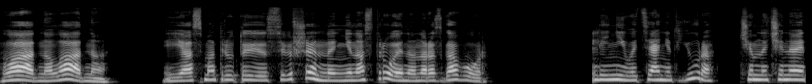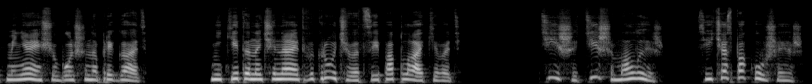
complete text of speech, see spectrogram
«Ладно, ладно», «Я смотрю, ты совершенно не настроена на разговор». Лениво тянет Юра, чем начинает меня еще больше напрягать. Никита начинает выкручиваться и поплакивать. «Тише, тише, малыш, сейчас покушаешь».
